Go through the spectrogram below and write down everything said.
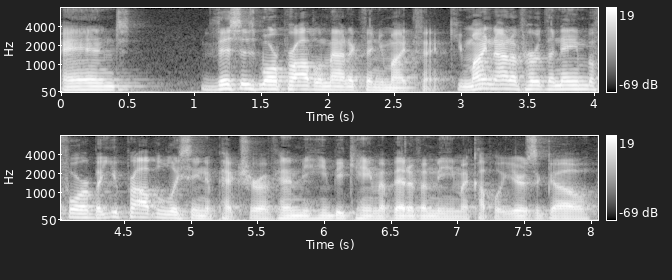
And this is more problematic than you might think. You might not have heard the name before, but you've probably seen a picture of him. He became a bit of a meme a couple years ago,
